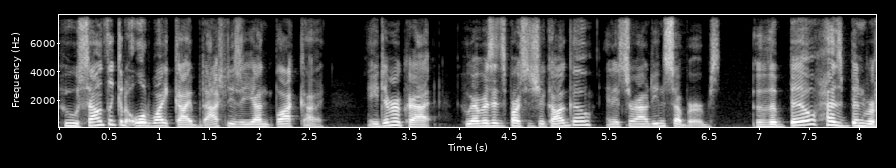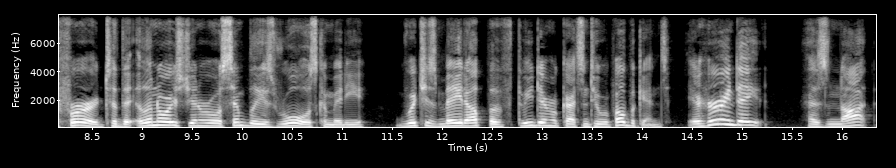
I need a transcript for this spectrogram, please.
who sounds like an old white guy but actually is a young black guy, a Democrat who represents parts of Chicago and its surrounding suburbs. The bill has been referred to the Illinois General Assembly's Rules Committee, which is made up of three Democrats and two Republicans. A hearing date has not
